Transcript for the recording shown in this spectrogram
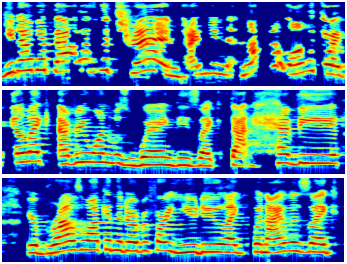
You know, but that was the trend. I mean, not that long ago, I feel like everyone was wearing these like that heavy, your brows walk in the door before you do. Like when I was like,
